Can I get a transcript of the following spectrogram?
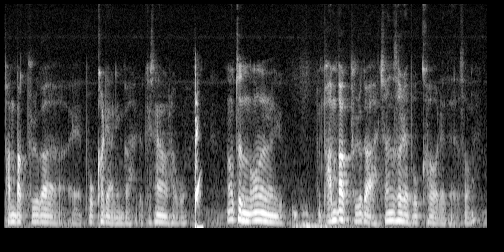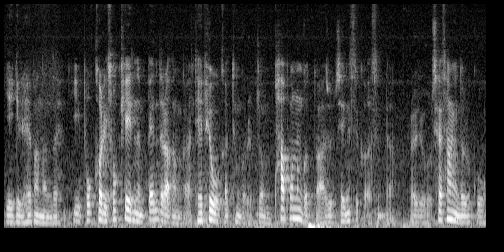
반박 불가의 보컬이 아닌가 이렇게 생각을 하고 아무튼 오늘 반박 불가 전설의 보컬에 대해서 얘기를 해봤는데 이 보컬이 속해 있는 밴드라던가 대표곡 같은 거를 좀 파보는 것도 아주 재밌을 것 같습니다. 그래가지고 세상이 넓고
